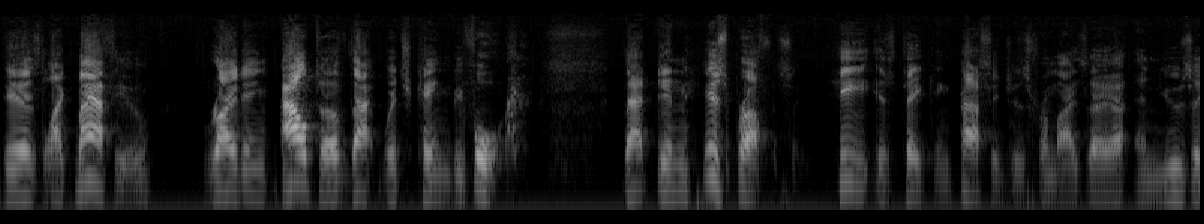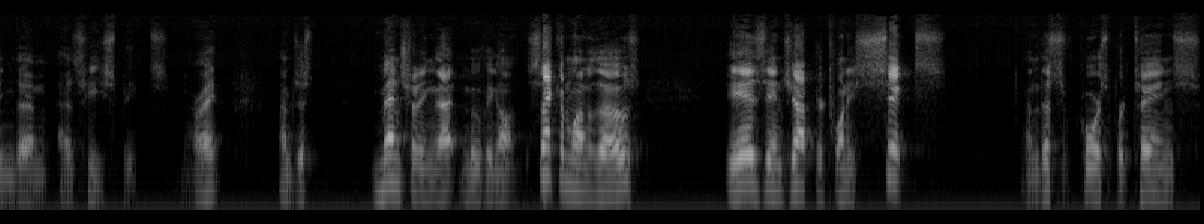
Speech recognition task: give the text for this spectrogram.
is, like Matthew, writing out of that which came before. That in his prophecy, he is taking passages from Isaiah and using them as he speaks. All right? I'm just mentioning that and moving on. The second one of those is in chapter 26 and this, of course, pertains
